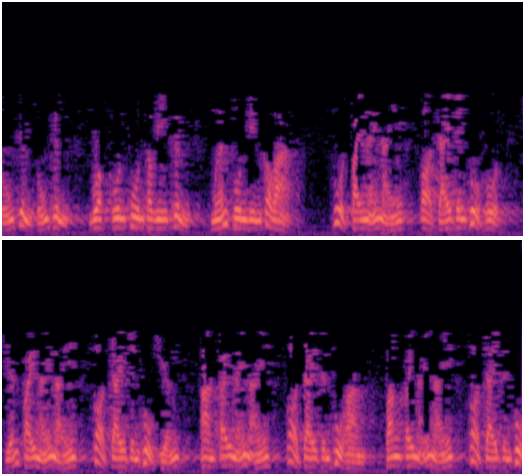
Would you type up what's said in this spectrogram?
สูงขึ้นสูงขึ้น บวกคูณพูนทวีขึ้น เหมือนพูนดินก็ว่า พูดไปไหนไหนๆก็ใจเป็นผู้พูด เขียนไปไหนไหนๆก็ใจเป็นผู้เขียน อ่านไปไหนไหนๆก็ใจเป็นผู้อ่าน ฟังไปไหนไหนๆก็ใจเป็นผู้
